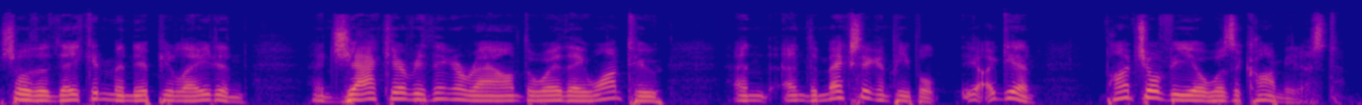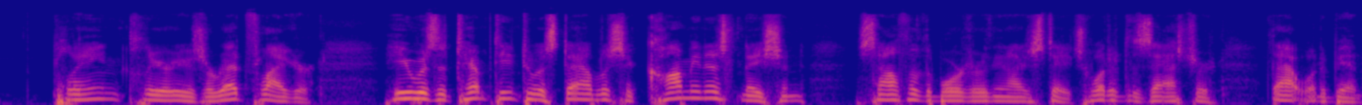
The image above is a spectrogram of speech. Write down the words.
so that they can manipulate and, and jack everything around the way they want to. And, and the Mexican people, again, Pancho Villa was a communist. Plain, clear, he was a red flagger. He was attempting to establish a communist nation south of the border of the United States. What a disaster that would have been.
